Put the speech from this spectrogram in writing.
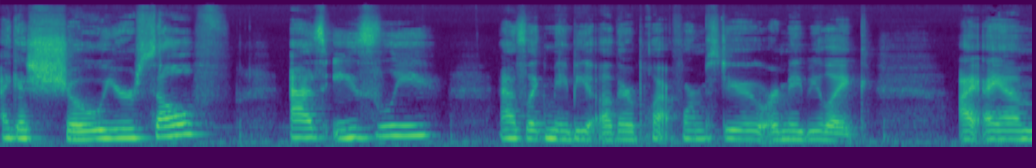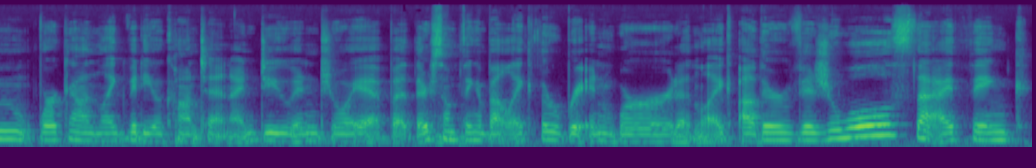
I guess, show yourself as easily as like maybe other platforms do, or maybe like I, I am working on like video content. I do enjoy it, but there's something about like the written word and like other visuals that I think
